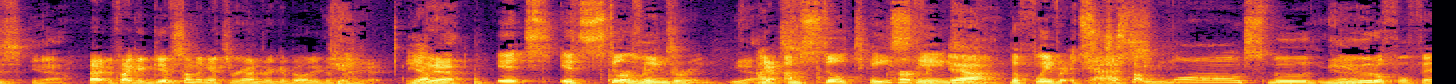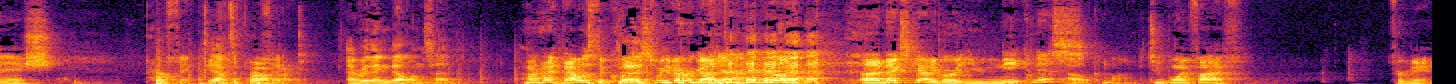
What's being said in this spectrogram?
is what I was saying. This is Yeah, uh, if I could give something a three on drinkability, this would be it. Yeah. yeah, it's it's still Perfect. lingering. Yeah. I'm, I'm still tasting Yeah. the flavor. It's Yes. just a long, smooth, Yeah. beautiful finish. Perfect. Yep. It's a perfect. Everything Dylan said. All right, that was the quickest Good. we've ever gotten Yeah. Uh, next category, uniqueness. Oh come on. Two point five for me.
